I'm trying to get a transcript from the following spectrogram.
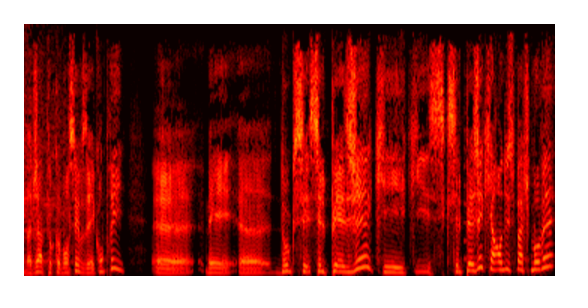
On a déjà un peu commencé, vous avez compris. Euh, mais euh, donc c'est c'est le PSG qui, qui c'est le PSG qui a rendu ce match mauvais?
